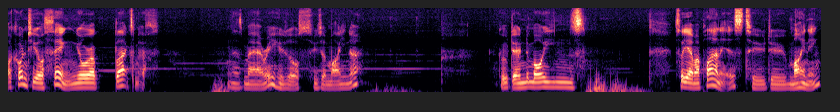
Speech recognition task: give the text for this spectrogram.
according to your thing, you're a blacksmith. There's Mary, who's also who's a miner. Go down the mines. So yeah, my plan is to do mining,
